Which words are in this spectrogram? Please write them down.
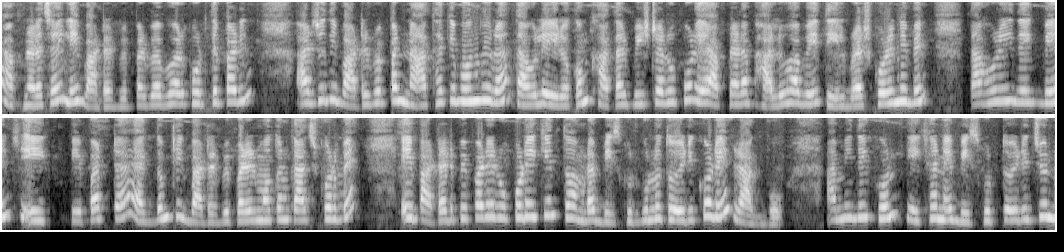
আপনারা চাইলে বাটার পেপার ব্যবহার করতে পারেন। আর যদি বাটার পেপার না থাকে বন্ধুরা, তাহলে এরকম খাতার পিসটার উপরে আপনারা ভালোভাবে তেল ব্রাশ করে নেবেন। তাহলেই দেখবেন এই পেপারটা একদম ঠিক বাটার পেপারের মতন কাজ করবে। এই বাটার পেপারের উপরেই কিন্তু আমরা বিস্কুটগুলো তৈরি করে রাখব। আমি দেখুন, এখানে বিস্কুট তৈরির জন্য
